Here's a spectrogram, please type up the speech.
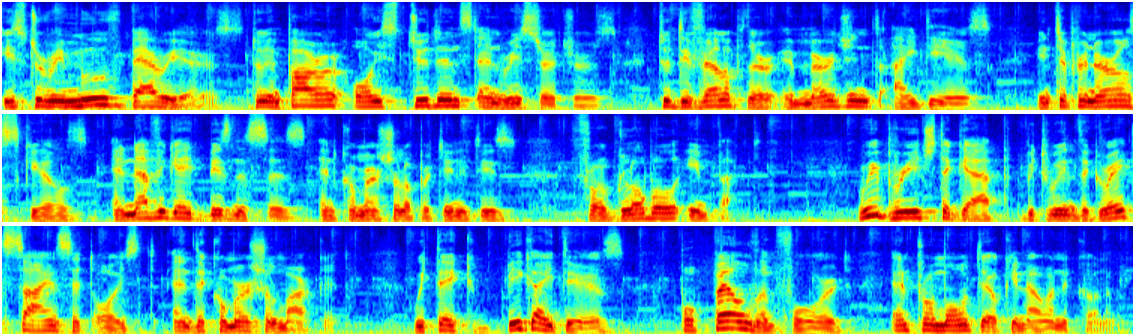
is to remove barriers to empower OIST students and researchers to develop their emergent ideas, entrepreneurial skills, and navigate businesses and commercial opportunities for global impact. We bridge the gap between the great science at OIST and the commercial market. We take big ideas, propel them forward, and promote the Okinawan economy.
